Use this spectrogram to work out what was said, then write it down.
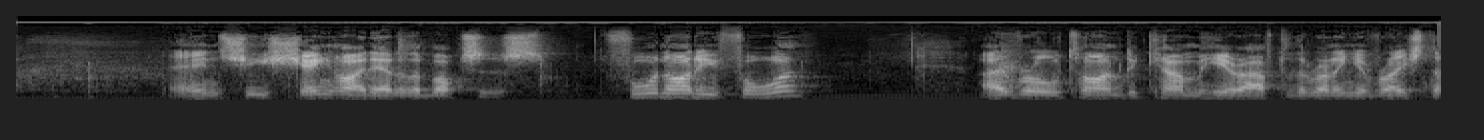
And she's shanghaied out of the boxes. 494. Overall time to come here after the running of race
